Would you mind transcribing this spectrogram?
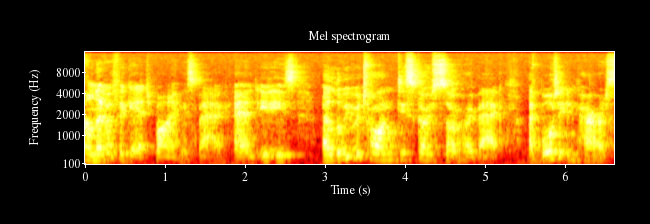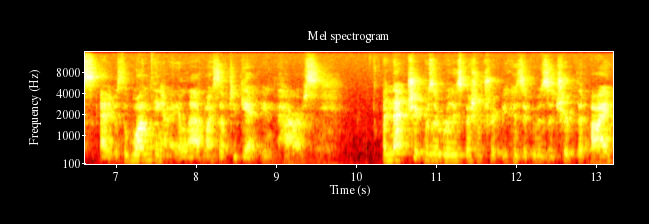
I'll never forget buying this bag and it is a Louis Vuitton Disco Soho bag. I bought it in Paris and it was the one thing I allowed myself to get in Paris. And that trip was a really special trip because it was a trip that I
